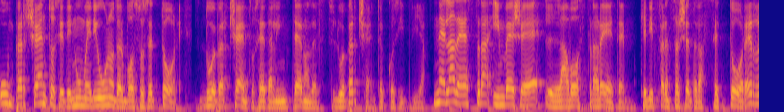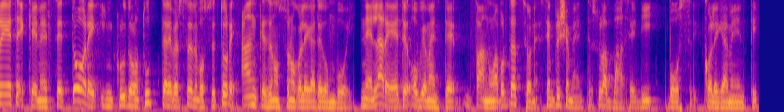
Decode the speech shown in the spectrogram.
1% siete i numeri 1 del vostro settore, 2% siete all'interno del 2% e così via. Nella destra invece è la vostra rete. Che differenza c'è tra settore e rete? Che nel settore includono tutte le persone del vostro settore anche se non sono collegate con voi. Nella rete ovviamente fanno una valutazione semplicemente sulla base di vostri collegamenti.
